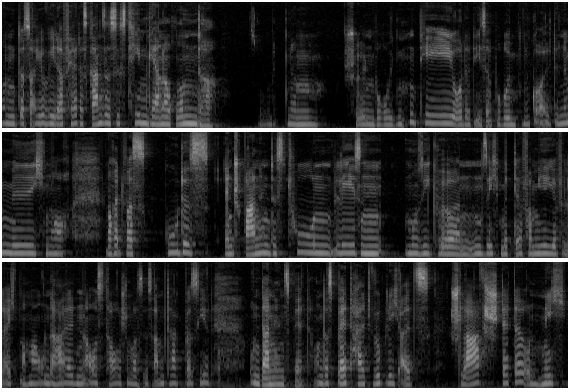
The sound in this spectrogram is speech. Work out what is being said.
Und das Ayurveda fährt das ganze System gerne runter. So mit einem schönen beruhigenden Tee oder dieser berühmten goldenen Milch noch, noch etwas Gutes, Entspannendes tun, lesen, Musik hören, sich mit der Familie vielleicht nochmal unterhalten, austauschen, was ist am Tag passiert und dann ins Bett. Und das Bett halt wirklich als Schlafstätte und nicht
